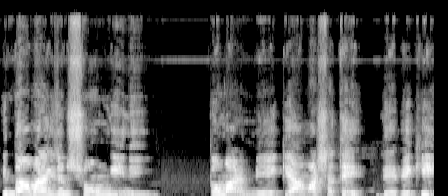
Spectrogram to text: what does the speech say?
কিন্তু আমার একজন সঙ্গী নেই। তোমার মেয়েকে আমার সাথে দেবে কি?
